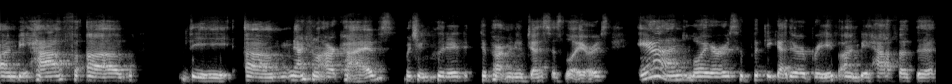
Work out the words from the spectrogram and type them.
on behalf of the um, National Archives, which included Department of Justice lawyers, and lawyers who put together a brief on behalf of the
